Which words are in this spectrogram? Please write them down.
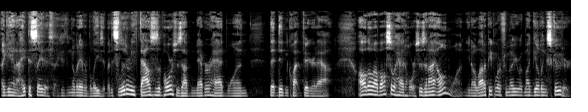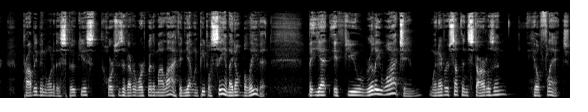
again, I hate to say this because nobody ever believes it, but it's literally thousands of horses. I've never had one that didn't quite figure it out. Although I've also had horses and I own one. You know, a lot of people are familiar with my gelding scooter. Probably been one of the spookiest horses I've ever worked with in my life. And yet when people see him, they don't believe it. But yet if you really watch him, whenever something startles him, he'll flinch.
